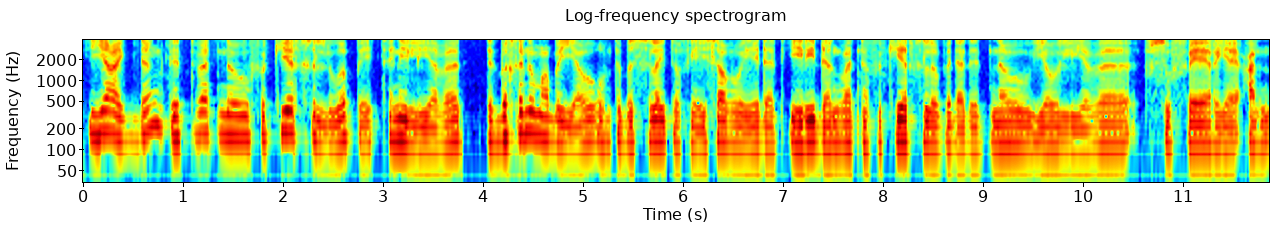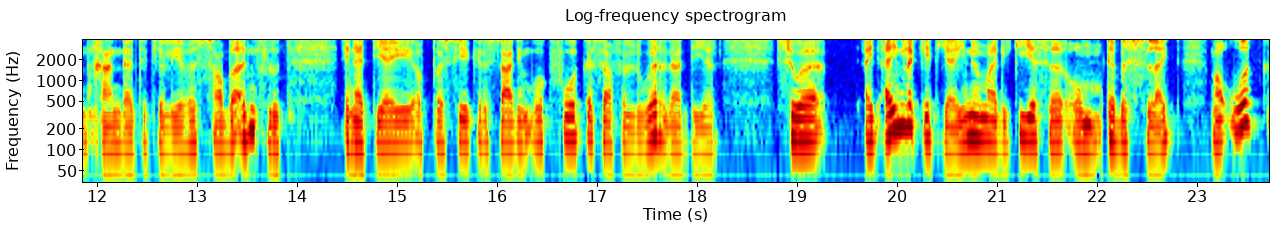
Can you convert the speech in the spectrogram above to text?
Ja, ek dink dit wat nou verkeerd geloop het in die lewe, dit begin nou maar by jou om te besluit of jy sal wil hê dat hierdie ding wat nou verkeerd geloop het, dat dit nou jou lewe sover jy aangaan dat dit jou lewe sal beïnvloed en dat jy op 'n sekere stadium ook fokus af verloor daardeur. So uiteindelik het jy nou maar die keuse om te besluit, maar ook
